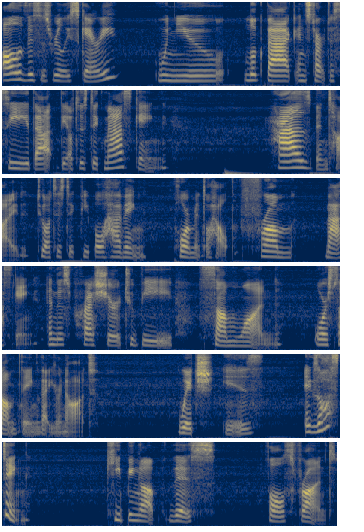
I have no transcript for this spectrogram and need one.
All of this is really scary when you look back and start to see that the autistic masking has been tied to autistic people having poor mental health from masking and this pressure to be someone or something that you're not, which is exhausting keeping up this false front,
